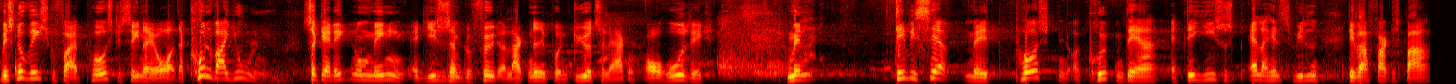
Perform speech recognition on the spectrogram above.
hvis nu vi ikke skulle fejre påske senere i år, der kun var julen, så gav det ikke nogen mening, at Jesus han blev født og lagt ned på en dyretallerken. Overhovedet ikke. Men det vi ser med påsken og krybben, det er, at det Jesus allerhelst ville, det var faktisk bare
